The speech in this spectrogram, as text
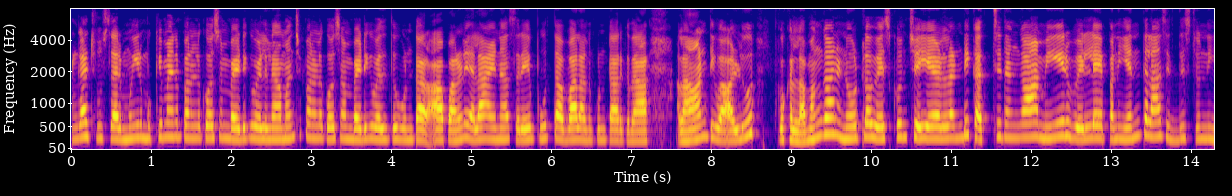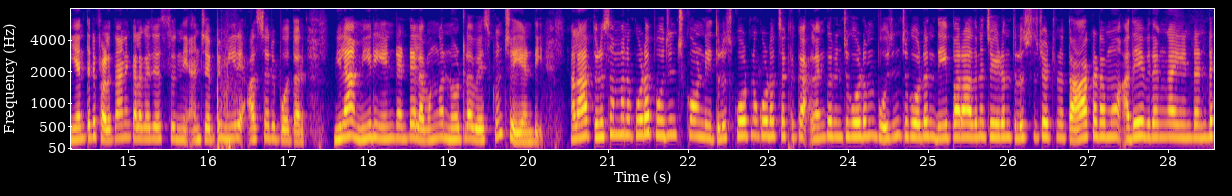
గా చూస్తారు. మీరు ముఖ్యమైన పనుల కోసం బయటకు వెళ్ళినా మంచి పనుల కోసం బయటకు వెళ్తూ ఉంటారు. ఆ పనులు ఎలా అయినా సరే పూర్తి అవ్వాలనుకుంటారు కదా. అలాంటి వాళ్ళు ఒక లవంగాన్ని నోట్లో వేసుకొని చేయాలండి. ఖచ్చితంగా మీరు వెళ్ళే పని ఎంతలా సిద్ధిస్తుంది ఎంతటి ఫలితాన్ని కలగజేస్తుంది అని చెప్పి మీరే ఆశ్చర్యపోతారు. ఇలా మీరు ఏంటంటే లవంగం నోట్లో వేసుకొని చేయండి. అలా తులసమ్మను కూడా పూజించుకోండి. తులసి కోటను కూడా చక్కగా అలంకరించుకోవడం పూజించుకోవడం దీపారాధన చేయడం తులసి చెట్టును తాకడము. అదే విధంగా ఏంటంటే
